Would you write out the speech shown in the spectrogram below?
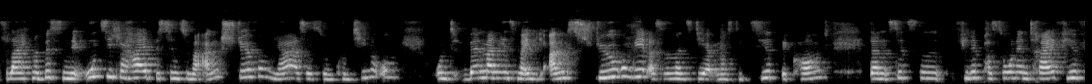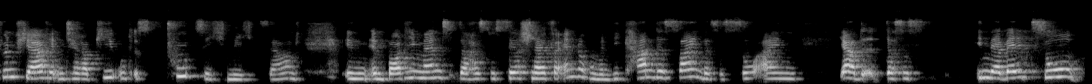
vielleicht noch ein bisschen eine Unsicherheit bis hin zu einer Angststörung, ja, also so ein Kontinuum. Und wenn man jetzt mal in die Angststörung geht, also wenn man es diagnostiziert bekommt, dann sitzen viele Personen drei, vier, fünf Jahre in Therapie und es tut sich nichts, ja. Und im Embodiment, da hast du sehr schnell Veränderungen. Wie kann das sein, dass es so ein, ja, dass es in der Welt so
